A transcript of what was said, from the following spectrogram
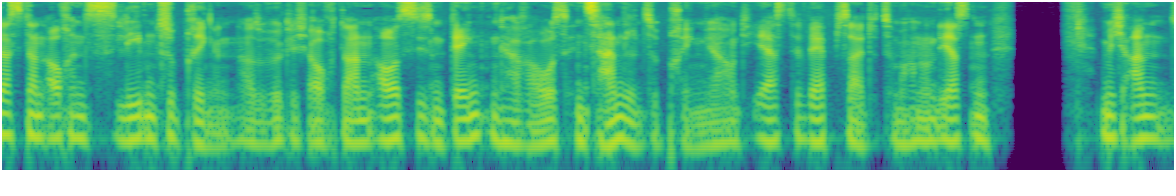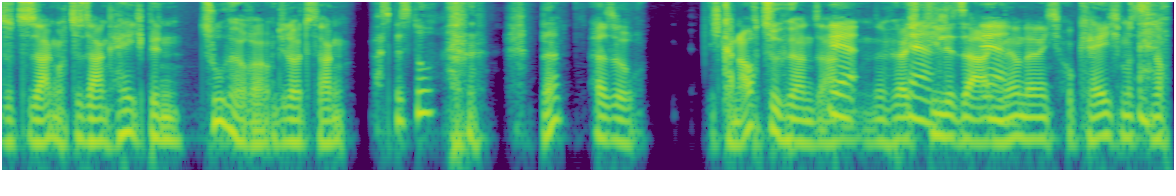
das dann auch ins Leben zu bringen. Also wirklich auch dann aus diesem Denken heraus ins Handeln zu bringen, ja, und die erste Webseite zu machen und die ersten mich an, sozusagen auch zu sagen, hey, ich bin Zuhörer. Und die Leute sagen, was bist du? ne? Also ich kann auch zuhören sagen. Ja. Dann höre ich ja. viele sagen. Ja. Ne? Und dann denke ich, okay, ich muss es noch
